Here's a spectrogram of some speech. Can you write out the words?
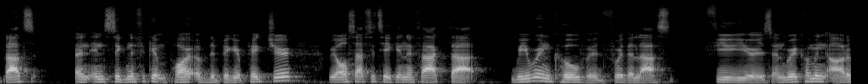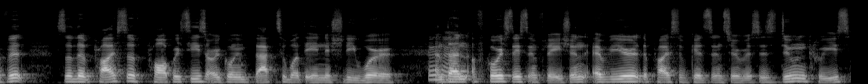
That's an insignificant part of the bigger picture. We also have to take in the fact that we were in COVID for the last few years and we're coming out of it. So the price of properties are going back to what they initially were. Mm-hmm. And then, of course, there's inflation. Every year, the price of goods and services do increase.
